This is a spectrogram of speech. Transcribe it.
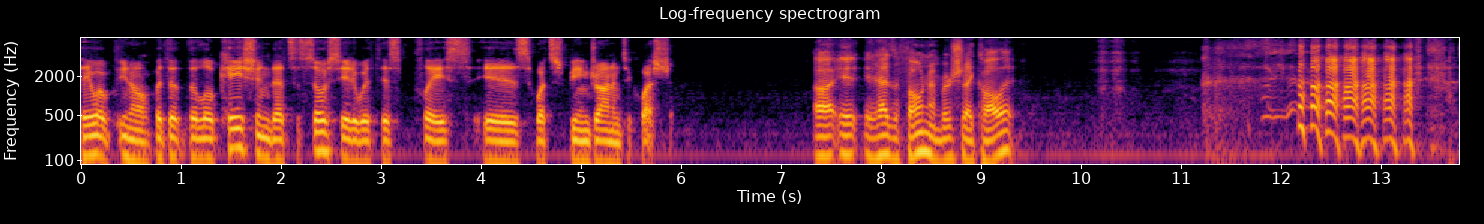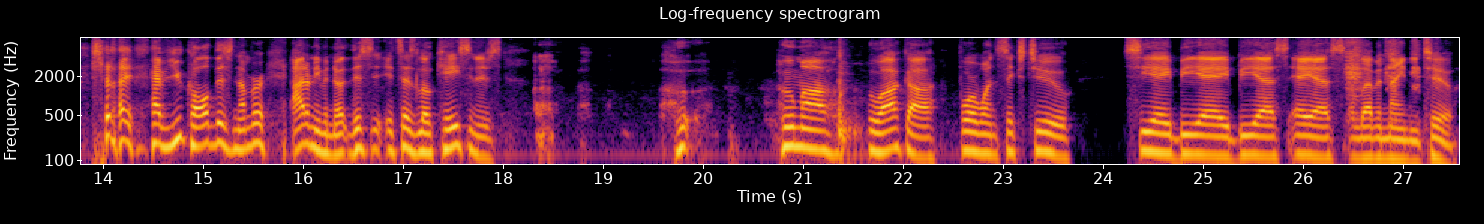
they were, you know, but the, the location that's associated with this place is what's being drawn into question. Uh, it, it has a phone number. Should I call it? Should I have you called this number? I don't even know. This it says location is Hu- Huma Huaka 4162 CABABSAS 1192.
